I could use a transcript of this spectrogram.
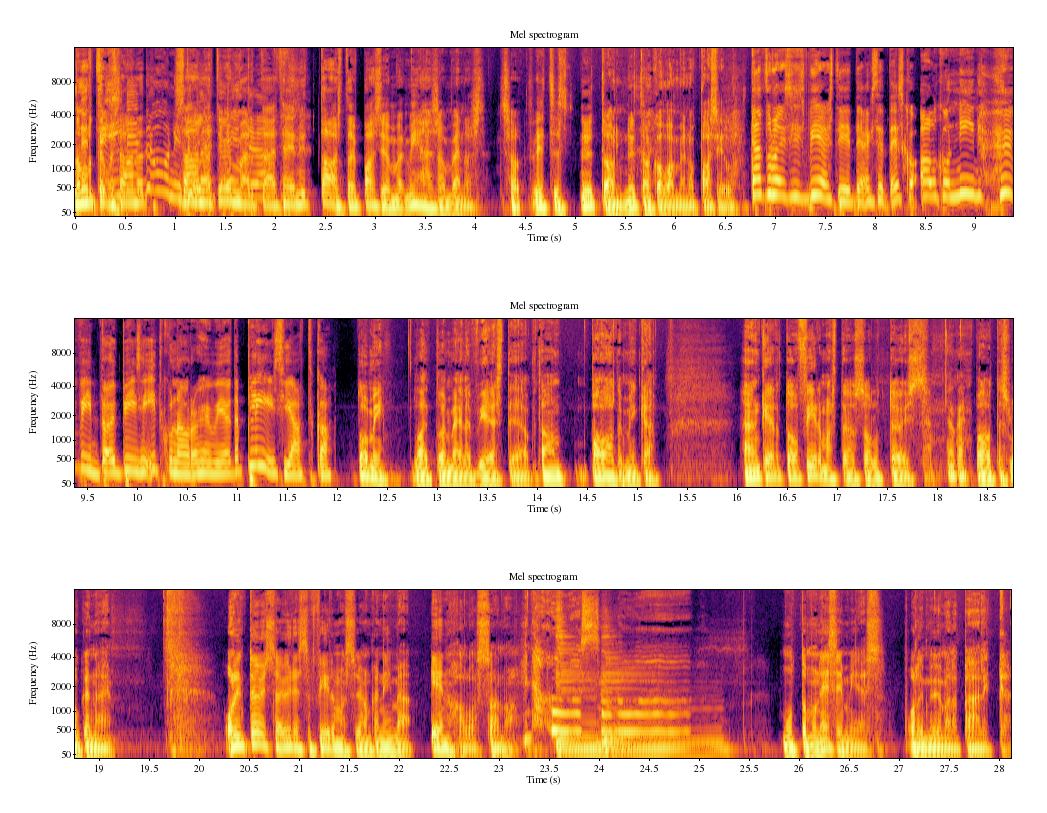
No Et mutta kun sä annat, sä annat ymmärtää, että hei nyt taas toi Pasi on, mihän se on menossa. Se on, vitsi, nyt on, nyt on kova meno Pasilla. Tää tulee siis viestiä, tiiäks, että Esko alkoi niin hyvin toi biisi Itkunaurohymiöitä, please jatka. Tomi laittoi meille viestejä. Tämä on palaute, mikä hän kertoo firmasta, jossa on ollut töissä. Okei. Palautteessa lukee näin. Olin töissä yhdessä firmassa, jonka nimeä en halua sanoa. En halua sanoa. Mutta mun esimies oli myymäläpäällikkö,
